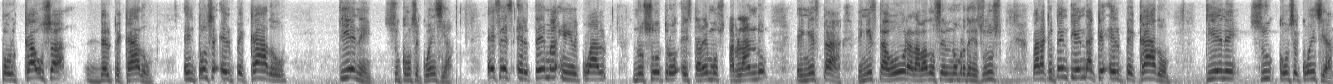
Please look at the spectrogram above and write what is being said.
por causa del pecado entonces el pecado tiene su consecuencia. Ese es el tema en el cual nosotros estaremos hablando en esta, en esta hora, alabado sea el nombre de Jesús, para que usted entienda que el pecado tiene su consecuencia.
